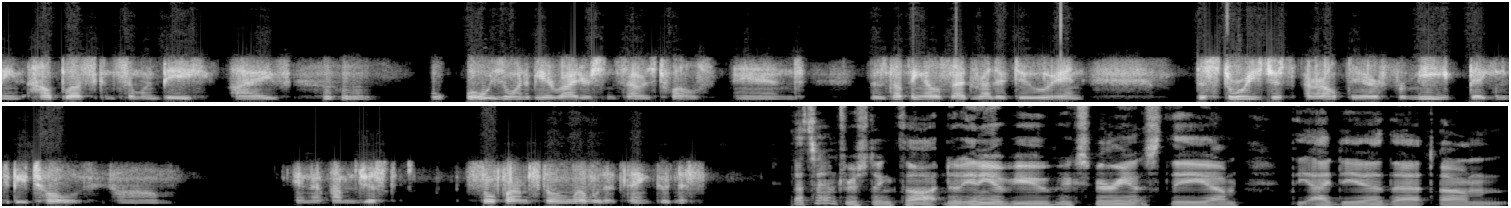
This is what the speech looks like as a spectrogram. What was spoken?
mean, how blessed can someone be? I've always wanted to be a writer since I was 12, and there's nothing else I'd rather do. And the stories just are out there for me, begging to be told. Um, and I'm just so far, I'm still in love with it. Thank goodness. That's an interesting thought. Do any of you experience the um, the idea that um,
